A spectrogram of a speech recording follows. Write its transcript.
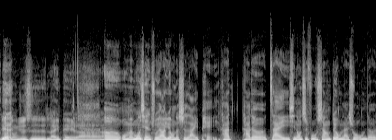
六种就是 Line Pay 啦。呃，我们目前主要用的是 Line Pay，它它的在行动支付上，对我们来说，我们的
